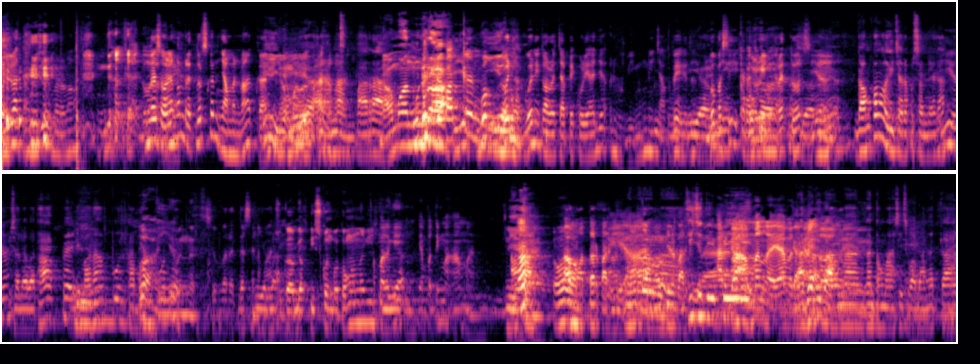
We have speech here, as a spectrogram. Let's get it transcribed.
Jilat anjir bener banget. enggak enggak gua- Enggak, soalnya kan red doors kan nyaman banget kan? Iya, nyaman. iya parah. nyaman parah Nyaman Mudah didapatkan. Iya, gua Iya, gua nih, gua nih kalau capek kuliah aja, aduh bingung nih capek gitu. Iya, gua pasti booking red doors Iya. ya. gampang lagi cara pesannya kan Iya. bisa lewat HP di mana pun Wah kapan pun iya yuk. bener. Sumpah red doors enak Iya, banget. Suka bilang diskon potongan lagi. apalagi yang penting mah aman Iya. Oh. Ah, motor parkir, Iya. motor mobil parkir. CCTV. harga aman lah ya Ada kan. juga aman, kantong mahasiswa banget kan.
